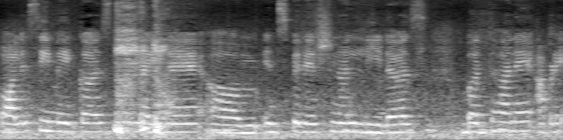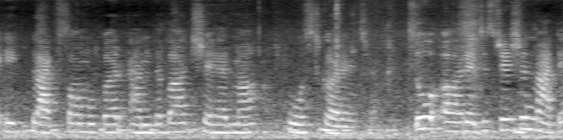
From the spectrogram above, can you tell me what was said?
પોલિસી મેકર્સથી લઈને ઇન્સ્પિરેશનલ લીડર્સ બધાને આપણે એક પ્લેટફોર્મ ઉપર અમદાવાદ શહેરમાં હોસ્ટ કરે છે. તો રજિસ્ટ્રેશન માટે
